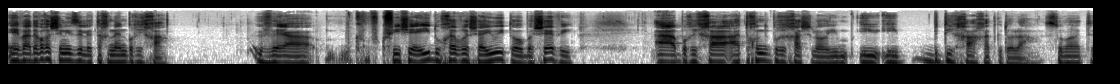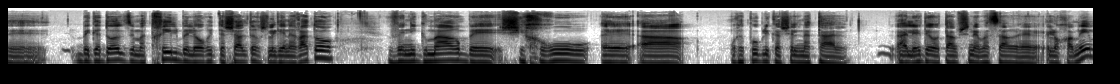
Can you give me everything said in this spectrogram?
אה, והדבר השני זה לתכנן בריחה. וכפי שהעידו חבר'ה שהיו איתו בשבי, הבריחה, התוכנית בריחה שלו היא, היא, היא בדיחה אחת גדולה. זאת אומרת, אה, בגדול זה מתחיל בלהוריד את השלטר של הגנרטור, ונגמר בשחרור אה, הרפובליקה של נטל על ידי אותם 12 אה, לוחמים.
